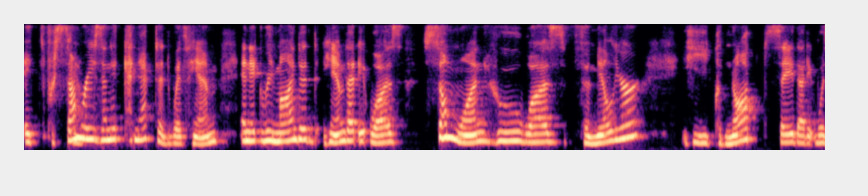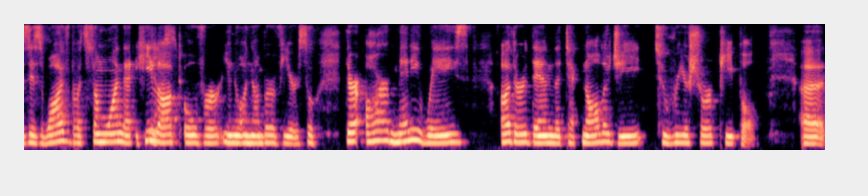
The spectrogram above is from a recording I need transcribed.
it for some reason it connected with him and it reminded him that it was someone who was familiar. He could not say that it was his wife, but someone that he yes. loved over, you know, a number of years. So there are many ways other than the technology to reassure people. Uh,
